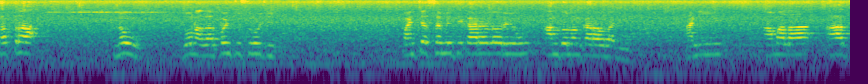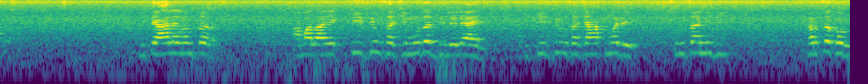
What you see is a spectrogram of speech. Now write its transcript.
सतरा नऊ दोन हजार पंचवीस रोजी पंचायत समिती कार्यालयावर येऊन आंदोलन करावं लागले. आणि आम्हाला आज इथे आल्यानंतर आम्हाला एक तीस दिवसाची मुदत दिलेली आहे. तीस दिवसाच्या आतमध्ये तुमचा निधी खर्च करू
